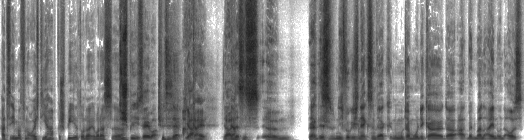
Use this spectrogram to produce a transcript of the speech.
Hat jemand von euch die Harp gespielt oder war das? Äh, Die spiele ich selber. spielt sie selber? Ach, Ja. geil. Ja, Ja. das ist, ähm, das ist nicht wirklich ein Hexenwerk. Eine Mundharmonika, da atmet man ein und aus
